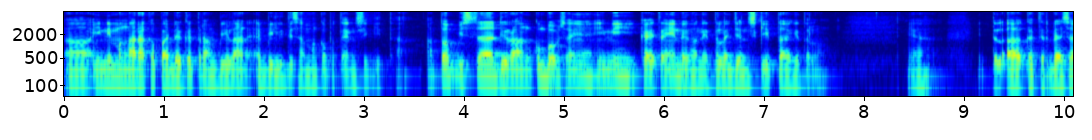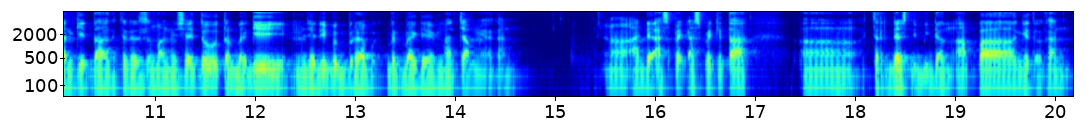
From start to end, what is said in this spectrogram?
uh, ini mengarah kepada keterampilan, ability sama kompetensi kita. Atau bisa dirangkum bahwasanya ini kaitannya dengan intelligence kita gitu loh. Ya. Uh, kecerdasan kita, kecerdasan manusia itu terbagi menjadi beberapa berbagai macam ya kan. Uh, ada aspek-aspek kita uh, cerdas di bidang apa gitu kan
